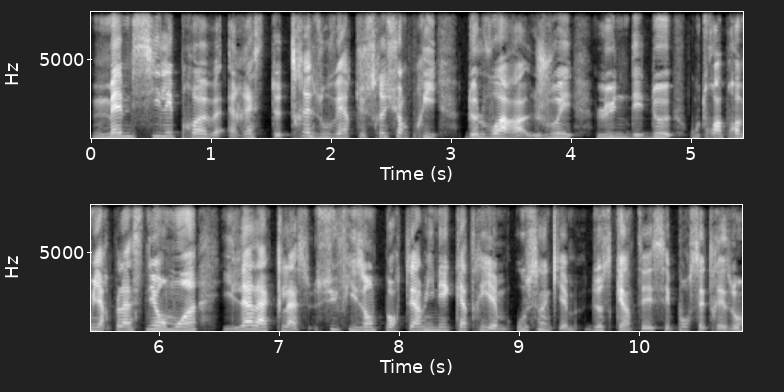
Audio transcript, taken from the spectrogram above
Même si l'épreuve reste très ouverte, je serais surpris de le voir jouer l'une des deux ou trois premières places. Néanmoins, il a la classe suffisante pour terminer quatrième ou cinquième de ce quintet. C'est pour cette raison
